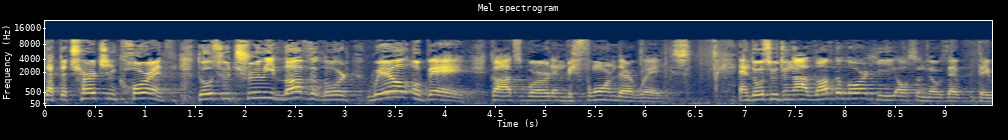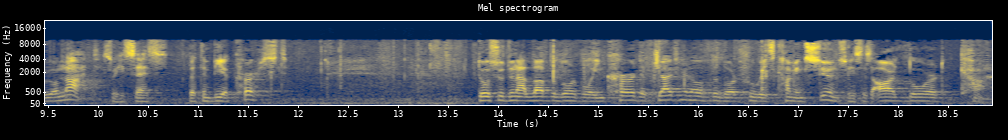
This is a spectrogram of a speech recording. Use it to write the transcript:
that the church in Corinth, those who truly love the Lord, will obey God's word and reform their ways. And those who do not love the Lord, he also knows that they will not. So he says, let them be accursed. Those who do not love the Lord will incur the judgment of the Lord who is coming soon. So he says, Our Lord, come.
